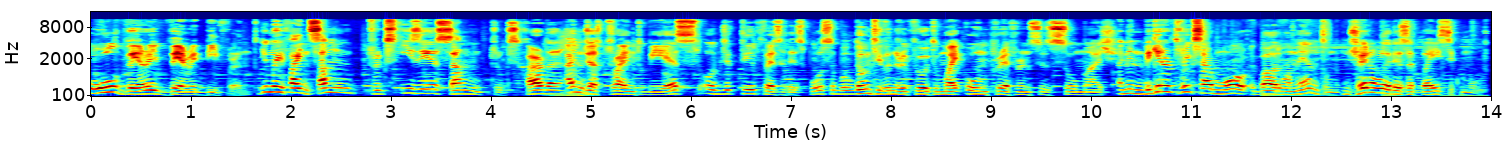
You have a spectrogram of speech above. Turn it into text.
all very, very different. You may find some tricks easier, some tricks harder. I'm just trying to be as objective as it is possible. Don't even refer to my own preferences so much. I mean, beginner tricks are more about momentum. In general, it is a basic move.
